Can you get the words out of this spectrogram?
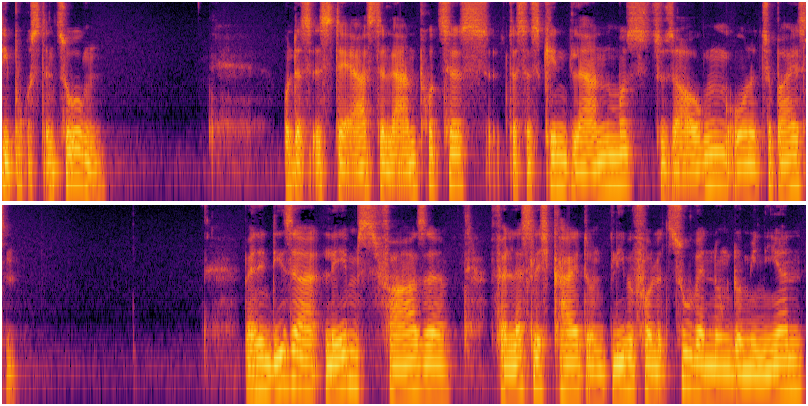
die Brust entzogen. Und das ist der erste Lernprozess, dass das Kind lernen muss, zu saugen, ohne zu beißen. Wenn in dieser Lebensphase Verlässlichkeit und liebevolle Zuwendung dominieren,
